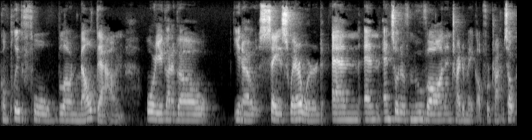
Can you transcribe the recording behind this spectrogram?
complete full blown meltdown or you're going to go you know say a swear word and and and sort of move on and try to make up for time? So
